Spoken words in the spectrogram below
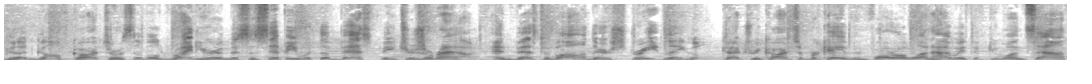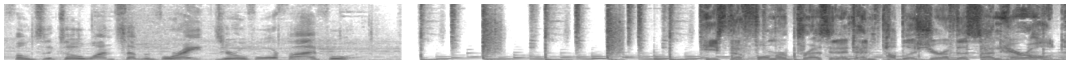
Gud Golf Carts are assembled right here in Mississippi with the best features around. And best of all, they're street legal. Country Carts of Brookhaven, 401 Highway 51 South, phone 601 748 0454. He's the former president and publisher of the Sun Herald,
